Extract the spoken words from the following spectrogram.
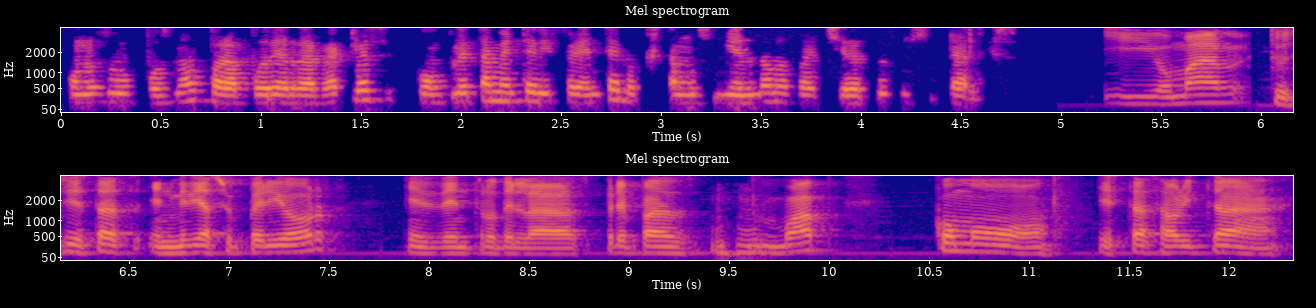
con los grupos, ¿no? Para poder dar la clase completamente diferente a lo que estamos viendo en los bachilleratos digitales. Y Omar, tú sí estás en media superior eh, dentro de las prepas WAP. ¿Cómo estás ahorita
